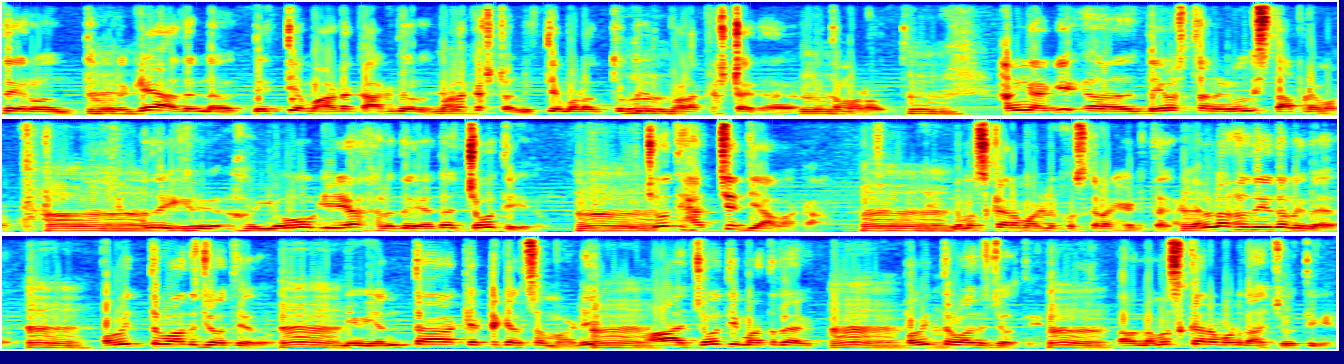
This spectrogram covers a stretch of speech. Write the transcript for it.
ಗೊತ್ತಾಗದೇ ಇರುವಂತವ್ರಿಗೆ ಅದನ್ನ ನಿತ್ಯ ಮಾಡಕ್ ಆಗದೆ ಇರೋದು ಬಹಳ ಕಷ್ಟ. ನಿತ್ಯ ಮಾಡೋದು ಬಹಳ ಕಷ್ಟ ಇದೆ ಅರ್ಥ ಮಾಡೋದು. ಹಂಗಾಗಿ ದೇವಸ್ಥಾನಗಳಲ್ಲಿ ಸ್ಥಾಪನೆ ಮಾಡ್ಕೊಂಡು ಅಂದ್ರೆ ಯೋಗಿಯ ಹೃದಯದ ಜ್ಯೋತಿ ಇದು. ಜ್ಯೋತಿ ಹಚ್ಚಿದ್ ಯಾವಾಗ? ನಮಸ್ಕಾರ ಮಾಡ್ಲಿಕ್ಕೋಸ್ಕರ ಹೇಳ್ತಾ ಇದ್ದಾರೆ ಎಲ್ಲ ಹೃದಯದಲ್ಲಿ ಇದೆ ಪವಿತ್ರವಾದ ಜ್ಯೋತಿ ಅದು. ನೀವು ಎಂತ ಕೆಟ್ಟ ಕೆಲಸ ಮಾಡಿ ಆ ಜ್ಯೋತಿ ಮಾತ್ರ ಪವಿತ್ರವಾದ ಜ್ಯೋತಿ. ನಾವು ನಮಸ್ಕಾರ ಮಾಡೋದು ಆ ಜ್ಯೋತಿಗೆ.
